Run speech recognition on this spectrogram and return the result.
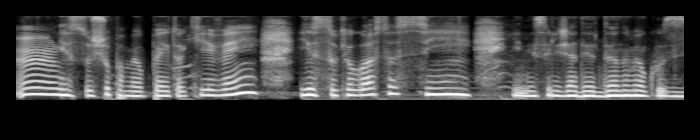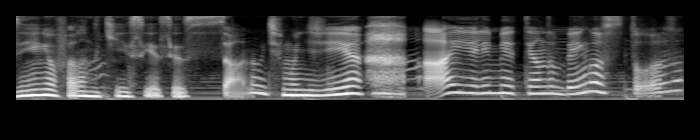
Hum, isso, chupa meu peito aqui, vem. Isso que eu gosto assim. E nisso ele já dedando meu cozinho, falando que isso ia ser só no último dia. Ai, ele metendo bem gostoso.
